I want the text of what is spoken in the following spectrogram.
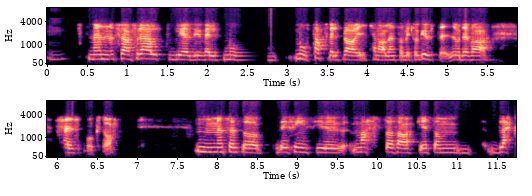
Mm. Men framförallt blev det väldigt mottatt väldigt bra i kanalen som vi tog ut det i och det var Facebook då. Mm, men sen så, det finns ju massa saker som Black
